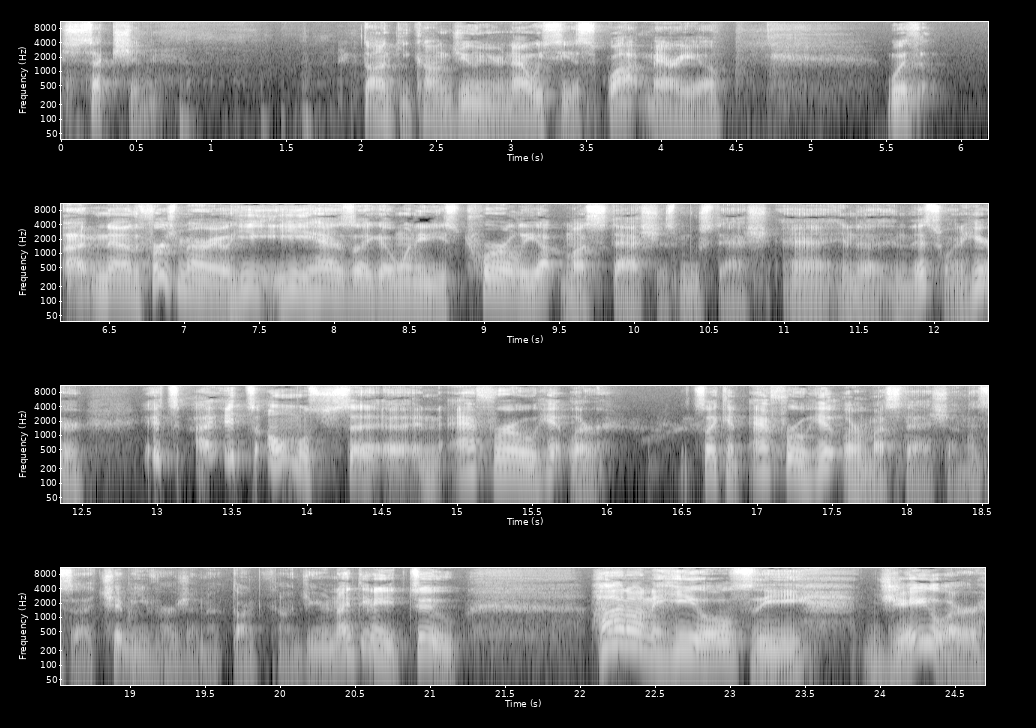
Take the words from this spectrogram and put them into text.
section. Donkey Kong Jr. Now we see a squat Mario with uh, now the first Mario, he he has like a, one of these twirly up mustaches, mustache. Uh, in in this one here, it's uh, it's almost a, an Afro Hitler. It's like an Afro Hitler mustache on this uh, chibi version of Donkey Kong Jr. 1982. Hot on the heels, the jailer.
